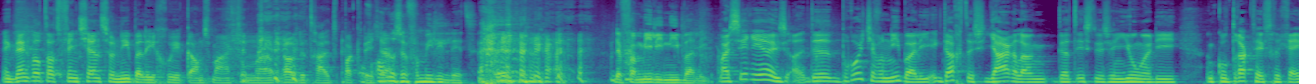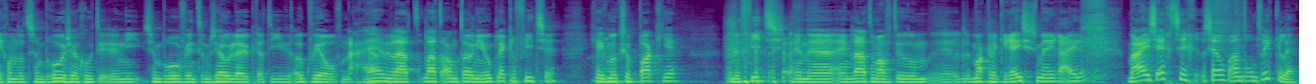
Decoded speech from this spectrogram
Ik denk wel dat Vincenzo Nibali een goede kans maakt om eh rode trui te pakken Of dit jaar. anders een familielid. De familie Nibali. Maar serieus, de broertje van Nibali, ik dacht dus jarenlang, dat is dus een jongen die een contract heeft gekregen omdat zijn broer zo goed is. En die, zijn broer vindt hem zo leuk dat hij ook wil. Nou, hè, laat, laat Antonio ook lekker fietsen. Geef hem ook zo'n pakje en een fiets. en, eh, en laat hem af en toe eh, makkelijke races meerijden. Maar hij is echt zichzelf aan het ontwikkelen.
